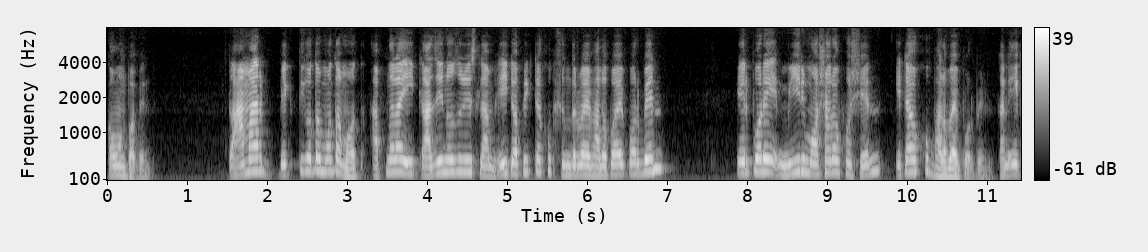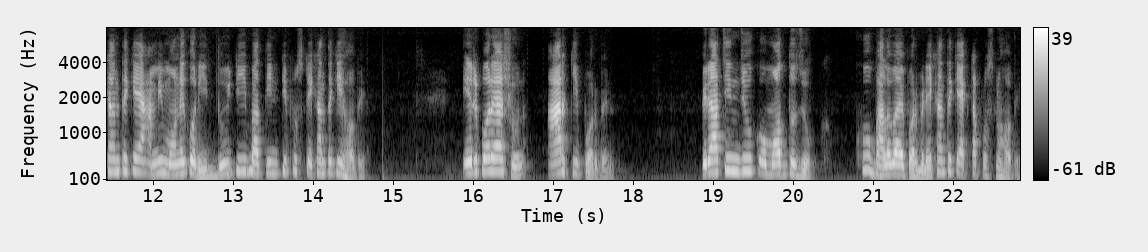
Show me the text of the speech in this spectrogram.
কমন পাবেন। তো আমার ব্যক্তিগত মতামত, আপনারা এই কাজী নজরুল ইসলাম এই টপিকটা খুব সুন্দরভাবে ভালোভাবে পড়বেন। এরপরে মীর মশারফ হোসেন, এটাও খুব ভালোভাবে পড়বেন। কারণ এখান থেকে আমি মনে করি দুইটি বা তিনটি পোস্ট এখান থেকেই হবে। এরপরে আসুন আর কি পড়বেন? প্রাচীন যুগ ও মধ্যযুগ খুব ভালোভাবে পড়বেন। এখান থেকে একটা প্রশ্ন হবে।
